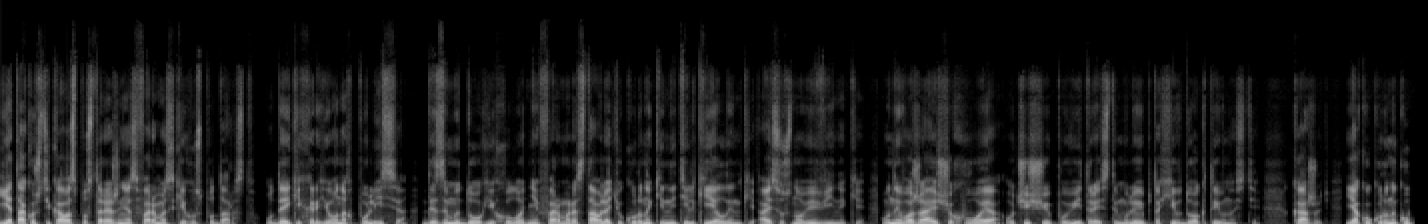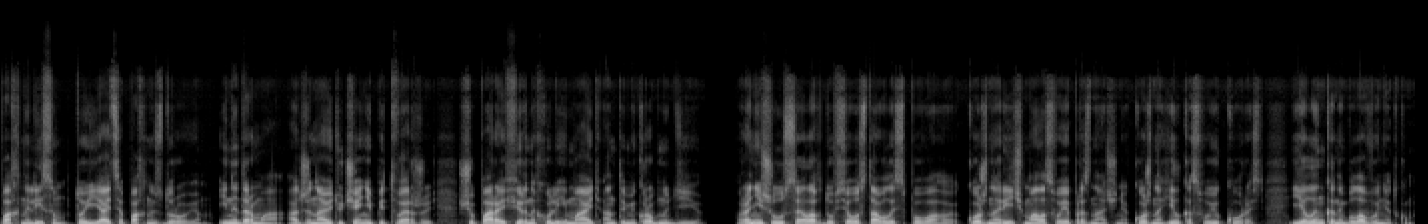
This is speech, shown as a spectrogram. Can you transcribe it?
Є також цікаве спостереження з фермерських господарств. У деяких регіонах Полісся, де зими довгі й холодні, фермери ставлять у курники не тільки ялинки, а й соснові віники. Вони вважають, що хвоя очищує повітря і стимулює птахів до активності. Кажуть, як у курнику пахне лісом, то і яйця пахнуть здоров'ям. І не дарма, адже навіть учені підтверджують, що пара ефірних олій мають антимікробну дію. Раніше у селах до всього ставились з повагою. Кожна річ мала своє призначення, кожна гілка свою користь, і ялинка не була винятком.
